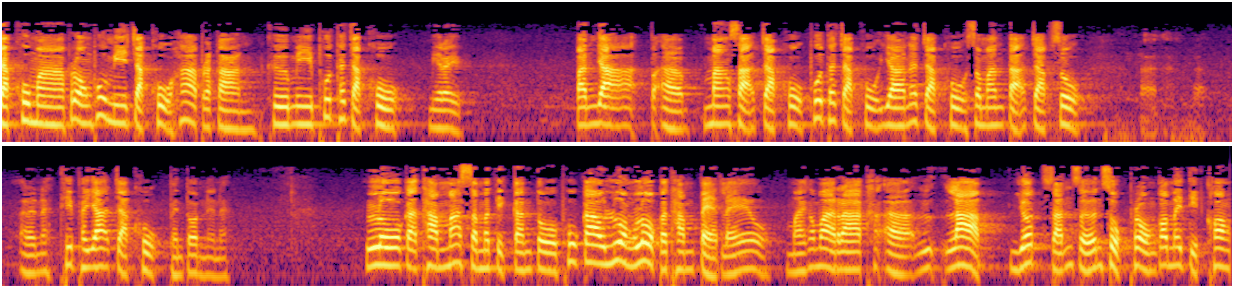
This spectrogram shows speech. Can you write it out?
จักขุมาพระองค์ผู้มีจักขุห้าประการ คือมีพุทธจักขุมีอะไรอีก ปัญญามังสะจักขุพุทธจักขุญาณจักขุสมันตะจักสุอะไรนะทิพยจักขุเป็นต้นเนี่ยนะโลกธรรมสมติกันโต ผู้ก้าวล่วงโลกธรรมแปดแล้ว หมายคือว่าราลาบยศสรรเสริญสุขพระองค์ก็ไม่ติดข้อง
